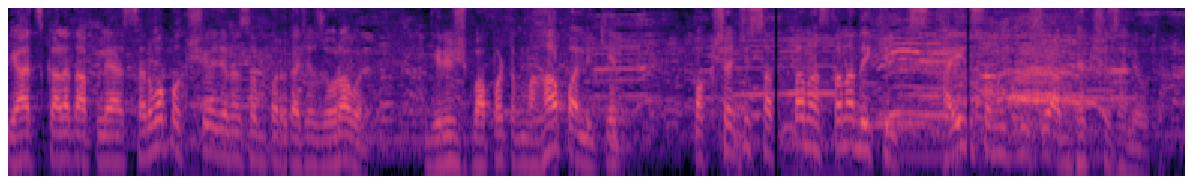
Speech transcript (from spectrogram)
याच काळात आपल्या सर्वपक्षीय जनसंपर्काच्या जोरावर गिरीश बापट महापालिकेत पक्षाची सत्ता नसताना देखील स्थायी समितीचे अध्यक्ष झाले होते.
